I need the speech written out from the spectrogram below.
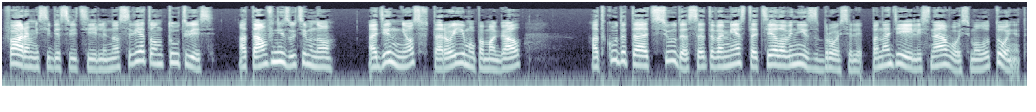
Фарами себе светили, но свет он тут весь, а там внизу темно. Один нес, второй ему помогал. Откуда-то отсюда, с этого места, тело вниз сбросили, понадеялись на авось, мол, утонет.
